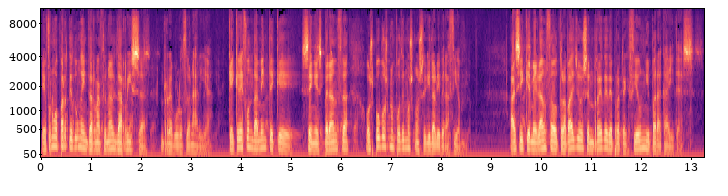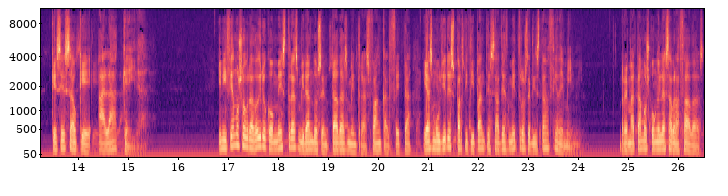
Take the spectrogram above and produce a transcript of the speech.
e formo parte dunha internacional da risa revolucionaria que cree fondamente que, sen esperanza, os povos non podemos conseguir a liberación. Así que me lanza o traballo sen rede de protección ni paracaídas que sesa o que alá queira. Iniciamos o obradoiro con mestras mirando sentadas mentras fan calceta e as mulleres participantes a 10 metros de distancia de min. Rematamos con elas abrazadas,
